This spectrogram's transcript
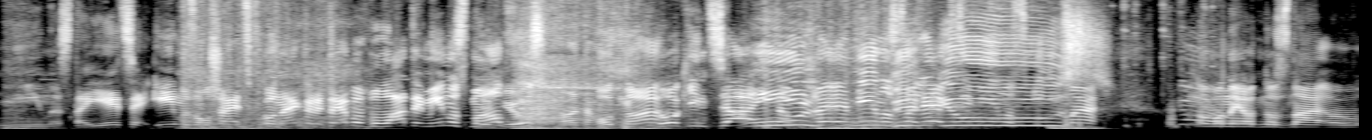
Ні, не стається. Ім залишається в конекторі. Треба вбивати. Мінус мал. Але там Одна. до кінця. І там вже мінус Алексі, мінус. Іме. Ну вони однозначно.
